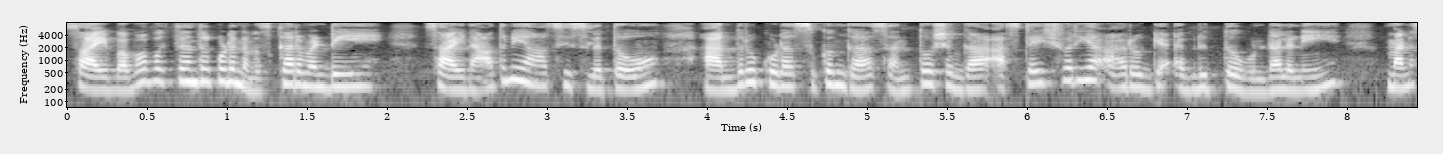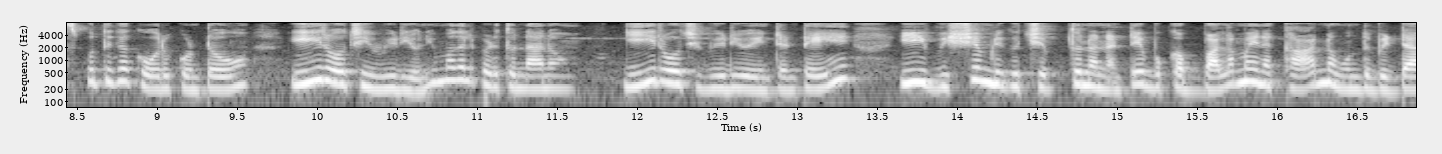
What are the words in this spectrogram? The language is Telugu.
సాయిబాబా భక్తులందరూ కూడా నమస్కారం అండి. సాయినాథుని ఆశీస్సులతో అందరూ కూడా సుఖంగా సంతోషంగా అష్టైశ్వర్య ఆరోగ్య అభివృద్ధితో ఉండాలని మనస్ఫూర్తిగా కోరుకుంటూ ఈరోజు ఈ వీడియోని మొదలు పెడుతున్నాను. ఈ రోజు వీడియో ఏంటంటే ఈ విషయం నీకు చెప్తున్నానంటే ఒక బలమైన కారణం ఉంది బిడ్డ.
